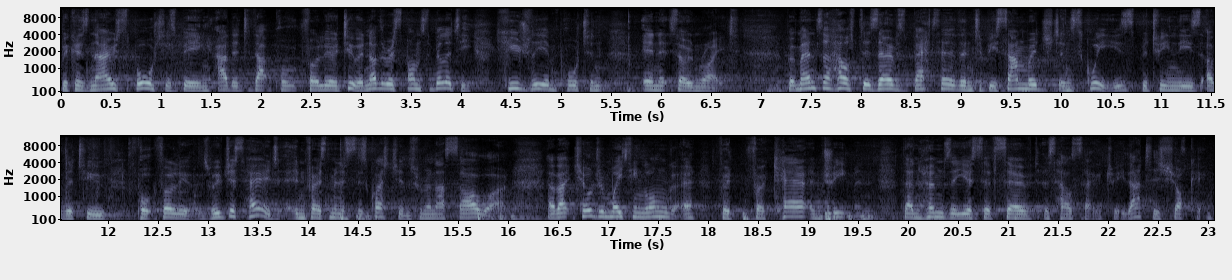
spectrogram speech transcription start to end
because now sport is being added to that portfolio too. Another responsibility, hugely important in its own right. But mental health deserves better than to be sandwiched and squeezed between these other two portfolios. We've just heard in First Minister's questions from Anas Sarwar about children waiting longer for, for care and treatment than Humza Yusuf served as Health Secretary. That is shocking.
